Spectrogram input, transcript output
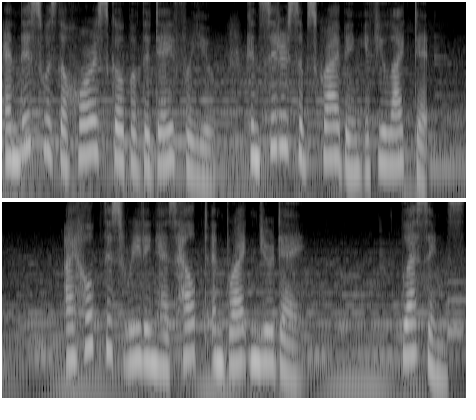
And this was the horoscope of the day for you, consider subscribing if you liked it. I hope this reading has helped and brightened your day. Blessings.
